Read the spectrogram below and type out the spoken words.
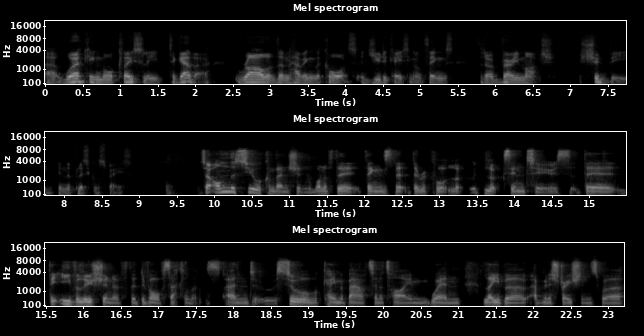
uh, working more closely together rather than having the courts adjudicating on things that are very much should be in the political space. So, on the Sewel Convention, one of the things that the report look, looks into is the the evolution of the devolved settlements. And Sewel came about in a time when Labour administrations were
